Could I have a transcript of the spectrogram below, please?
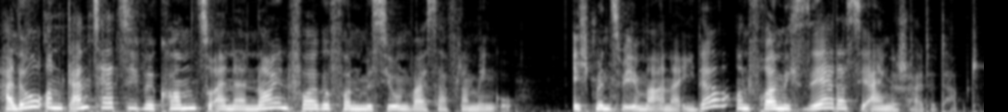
Hallo und ganz herzlich willkommen zu einer neuen Folge von Mission Weißer Flamingo. Ich bin's wie immer Anaida und freue mich sehr, dass ihr eingeschaltet habt.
